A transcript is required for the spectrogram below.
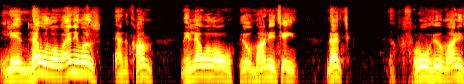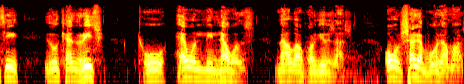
the level of animals and come the level of humanity that through humanity you can reach to heavenly levels. May Allah forgive us. O Salaf ulamas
